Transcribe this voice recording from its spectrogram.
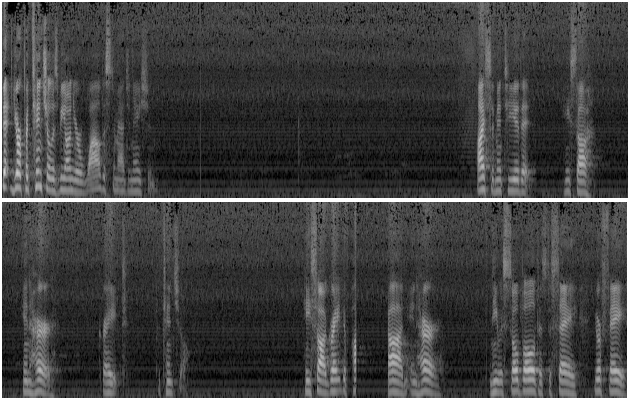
that your potential is beyond your wildest imagination. I submit to you that he saw in her great potential. He saw a great deposit God in her. And he was so bold as to say, Your faith,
